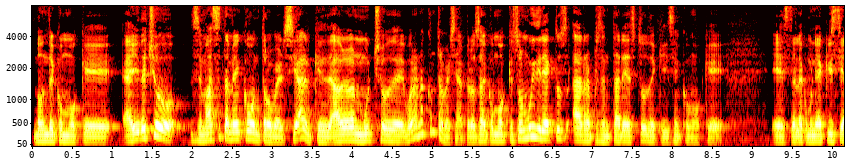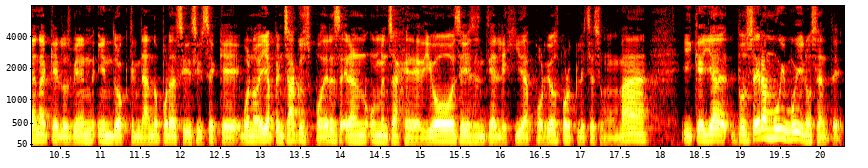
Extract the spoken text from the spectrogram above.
donde como que, ahí de hecho se me hace también controversial, que hablan mucho de, bueno, no controversial, pero o sea, como que son muy directos a representar esto, de que dicen como que, este, la comunidad cristiana que los vienen indoctrinando, por así decirse, que, bueno, ella pensaba que sus poderes eran un mensaje de Dios, ella se sentía elegida por Dios porque le decía a su mamá, y que ella, pues, era muy, muy inocente.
